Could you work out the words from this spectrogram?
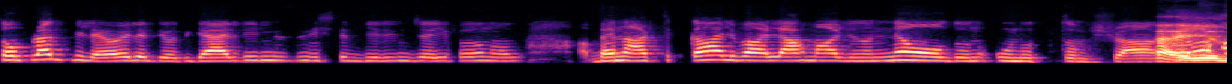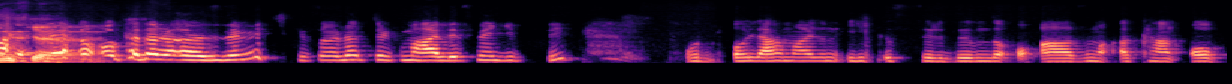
Toprak bile öyle diyordu. Geldiğimizin işte birinci ayı falan oldu. Ben artık galiba lahmacunun ne olduğunu unuttum şu an. Ay, yazık ya. o kadar özlemiş ki sonra Türk mahallesine gittik. O, o lahmacunu ilk ısırdığımda o ağzıma akan o,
